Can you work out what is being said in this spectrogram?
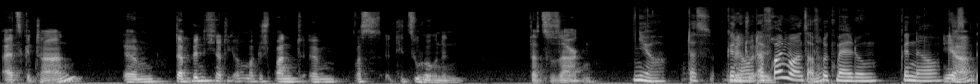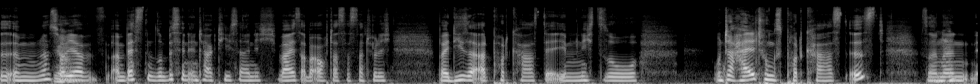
als getan. Ähm, da bin ich natürlich auch mal gespannt, ähm, was die Zuhörenden dazu sagen. Ja, das genau. Eventuell. Da freuen wir uns auf ja. Rückmeldungen. Genau. Ja. Das, ähm, das soll ja. ja. am besten so ein bisschen interaktiv sein. Ich weiß aber auch, dass das natürlich bei dieser Art Podcast, der eben nicht so Unterhaltungspodcast ist, sondern mhm.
